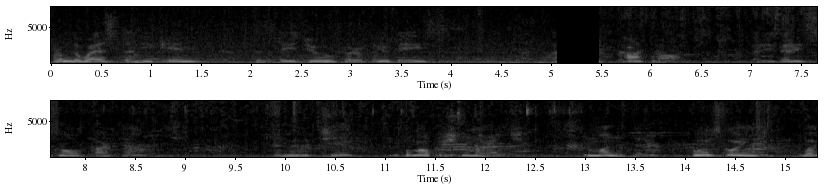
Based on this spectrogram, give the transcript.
from the west, and he came to stay Juhu for a few days. Kartal, very very small kartal, and we would chant. Tamal Krishna Maharaj, monitoring. Who's going in? What?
